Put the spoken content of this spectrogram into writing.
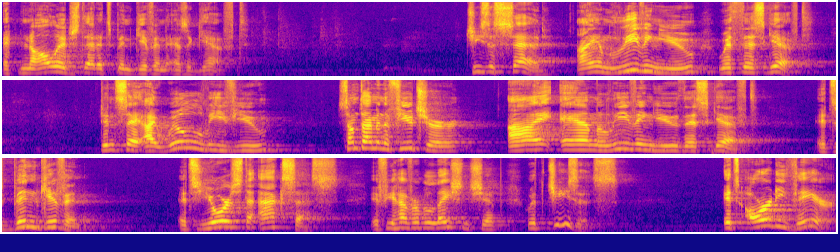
Acknowledge that it's been given as a gift. Jesus said, I am leaving you with this gift. Didn't say, I will leave you. Sometime in the future, I am leaving you this gift. It's been given. It's yours to access if you have a relationship with Jesus. It's already there.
